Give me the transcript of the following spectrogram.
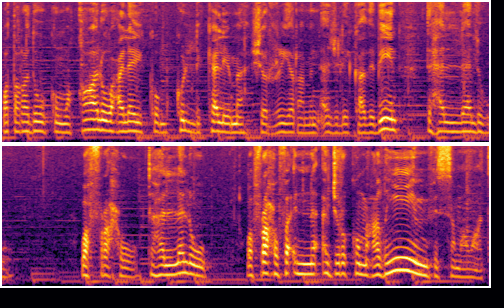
وطردوكم وقالوا عليكم كل كلمة شريرة من أجل كاذبين تهللوا وافرحوا تهللوا وافرحوا فإن أجركم عظيم في السماوات.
